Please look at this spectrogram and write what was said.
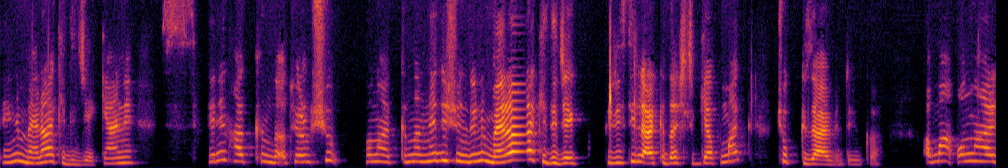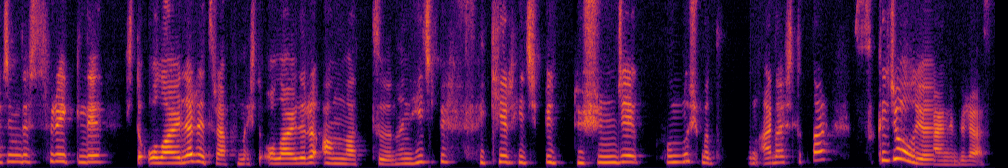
seni merak edecek. Yani senin hakkında atıyorum şu konu hakkında ne düşündüğünü merak edecek birisiyle arkadaşlık yapmak çok güzel bir duygu. Ama onun haricinde sürekli işte olaylar etrafında işte olayları anlattığın, hani hiçbir fikir, hiçbir düşünce konuşmadığın arkadaşlıklar sıkıcı oluyor yani biraz.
